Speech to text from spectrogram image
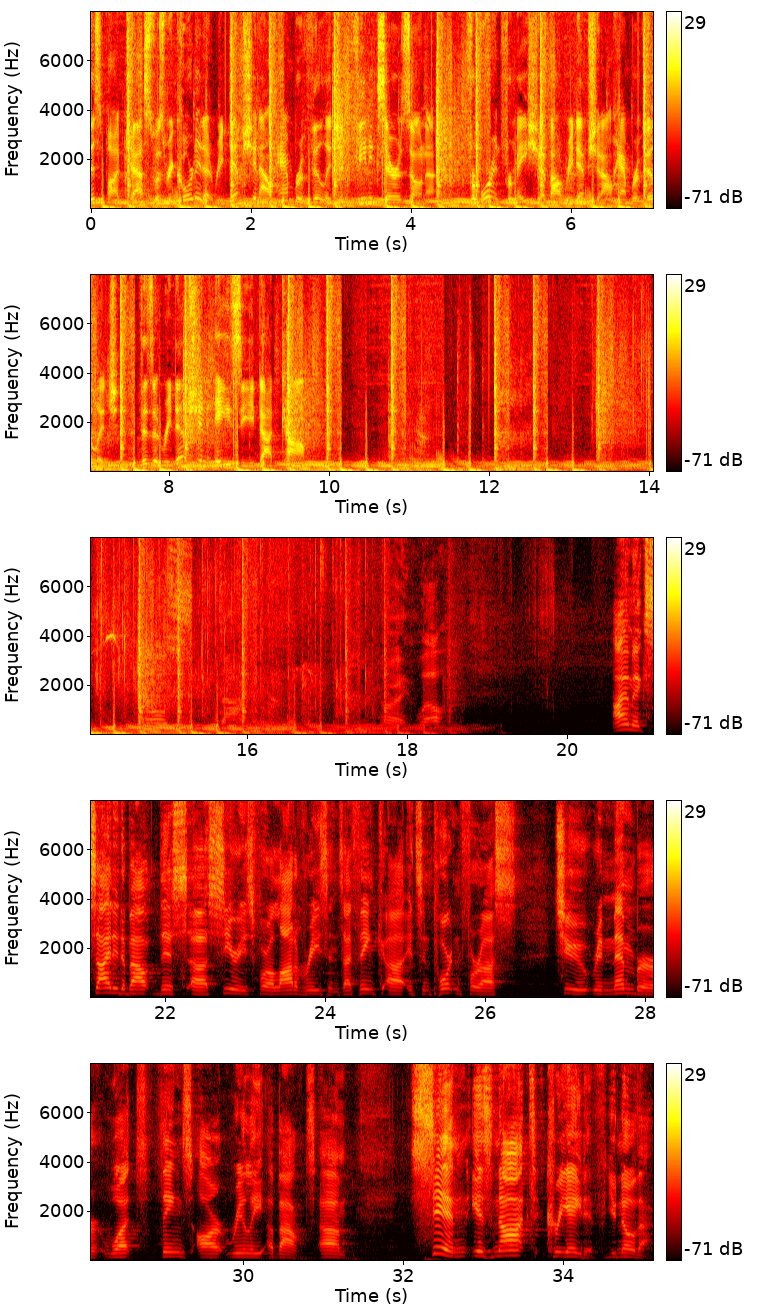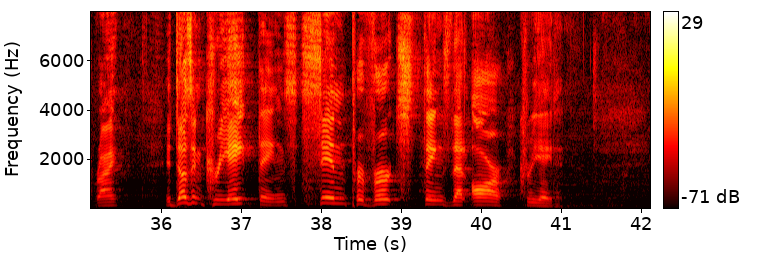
This podcast was recorded at Redemption Alhambra Village in Phoenix, Arizona. For more information about Redemption Alhambra Village, visit redemptionaz.com. All right. Well, I'm excited about this uh, series for a lot of reasons. I think uh, it's important for us to remember what things are really about. Um, sin is not creative. You know that, right? It doesn't create things, sin perverts things that are created.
